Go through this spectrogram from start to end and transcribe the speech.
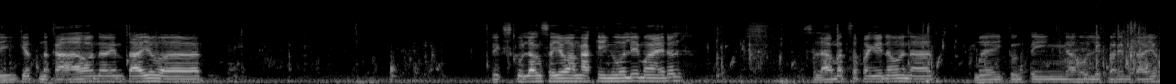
at nakaahon na rin tayo at text ko lang sa iyo ang aking huli mga idol. Salamat sa Panginoon at may kunting nahuli pa rin tayo.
